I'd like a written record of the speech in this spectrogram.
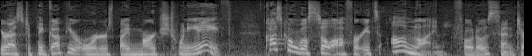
You're asked to pick up your orders by March 28th. Costco will still offer its online photo center.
